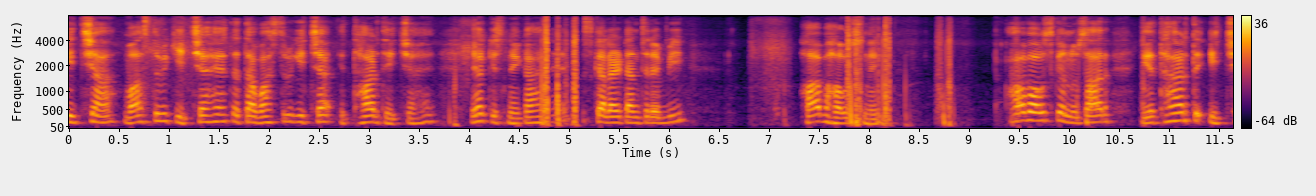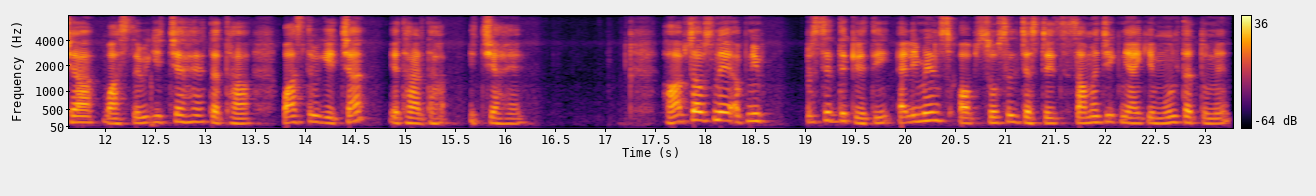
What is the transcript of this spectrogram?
इच्छा वास्तविक इच्छा है तथा वास्तविक इच्छा यथार्थ इच्छा है। यह किसने कहा है? इसका राइट आंसर है बी हाब हाउस ने। हाव हाउस के अनुसार यथार्थ इच्छा वास्तविक इच्छा है तथा वास्तविक इच्छा यथार्थ इच्छा है। हाब्स हाउस ने अपनी प्रसिद्ध कृति एलिमेंट्स ऑफ़ सोशल जस्टिस सामाजिक न्याय के मूल तत्व में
